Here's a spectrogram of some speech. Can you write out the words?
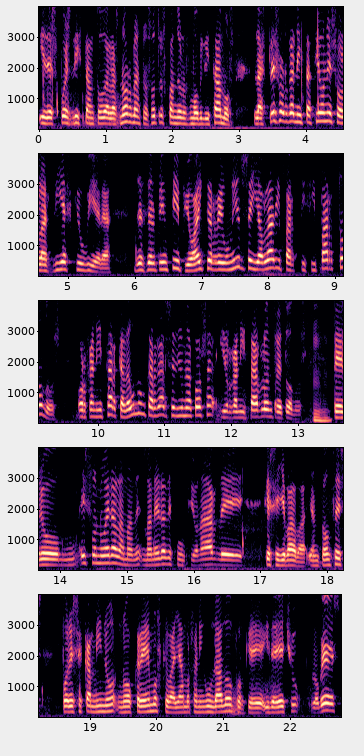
y después dictan todas las normas. Nosotros cuando nos movilizamos, las tres organizaciones o las diez que hubiera, desde el principio hay que reunirse y hablar y participar todos, organizar, cada uno encargarse de una cosa y organizarlo entre todos. Pero mm, eso no era la manera de funcionar de, que se llevaba. Entonces, por ese camino no creemos que vayamos a ningún lado porque y de hecho lo ves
